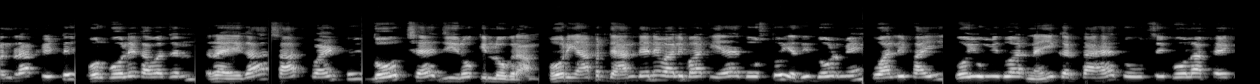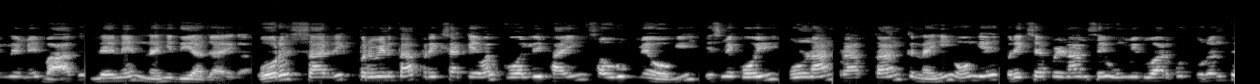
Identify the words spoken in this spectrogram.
पंद्रह फीट और गोले का वज़न रहेगा सात पॉइंट दो छह ज़ीरो किलोग्राम। और यहाँ पर ध्यान देने वाली बात यह है, दोस्तों, यदि दौड़ में क्वालिफाई कोई उम्मीदवार नहीं करता है तो उससे गोला फेंकने में भाग लेने नहीं दिया जाएगा। और शारीरिक प्रवीणता परीक्षा केवल क्वालिफाइंग स्वरूप में होगी। इसमें कोई पूर्णांक प्राप्तांक नहीं होंगे। परीक्षा परिणाम से उम्मीदवार को तुरंत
